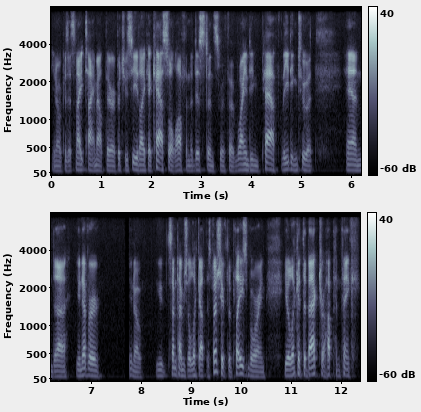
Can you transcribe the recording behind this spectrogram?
you know, because it's nighttime out there, but you see like a castle off in the distance with a winding path leading to it. And uh, you never, you know, you sometimes you'll look out, especially if the play's boring, you'll look at the backdrop and think,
